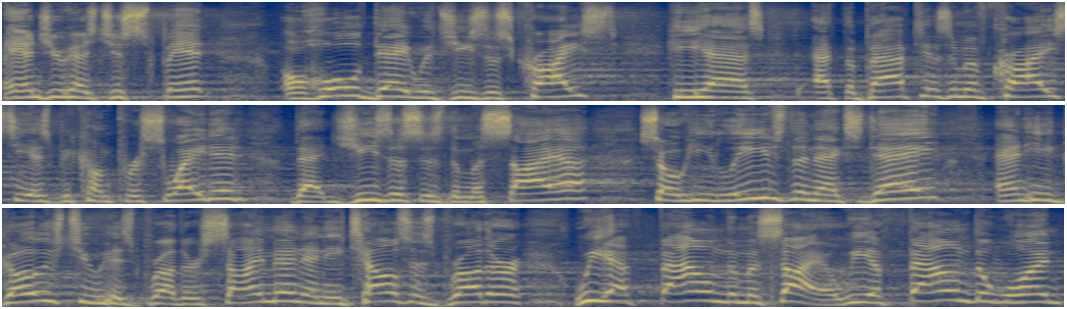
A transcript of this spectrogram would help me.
Andrew has just spent a whole day with Jesus Christ. He has, at the baptism of Christ, he has become persuaded that Jesus is the Messiah. So he leaves the next day and he goes to his brother Simon and he tells his brother, We have found the Messiah. We have found the one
